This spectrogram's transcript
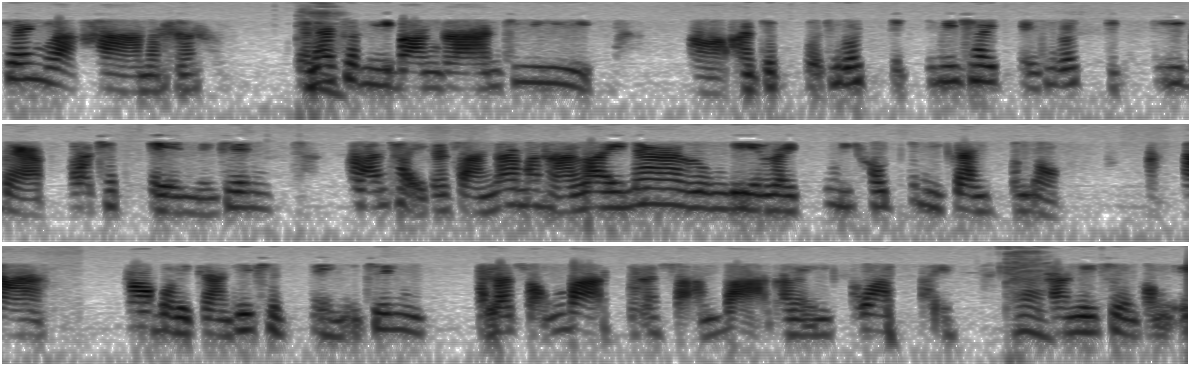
แจ้งราคานะคะ แต่น่าจะมีบางร้านที่ อ่าอาจจะเปิดธุรกิจที่ไม่ใช่เป็นธุรกิจที่แบบว่าชัดเจนอย่างเช่นร้านถ่ายเอกสารหน้ามหาลัยหน้าโรงเรียนอะไรพวกนี้เขาจะมีการกำหนดอัตราค่าบริการที่ชัดเจนอย่างเช่นแต่ละสองบาทแต่ละสามบาทอะไรก็ว่าไปค่ะทางในส่วนของ A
